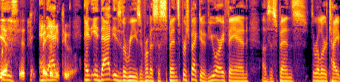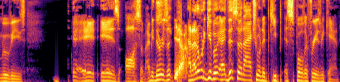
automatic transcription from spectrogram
yes. is, It's and that- two. and it, that is the reason from a suspense perspective. If you are a fan of suspense thriller type movies, it is awesome. I mean, there is a, Yeah. and I don't want to give a, this one. I actually want to keep as spoiler free as we can.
